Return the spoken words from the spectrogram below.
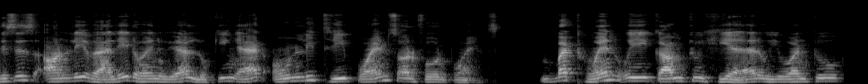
this is only valid when we are looking at only three points or four points. But when we come to here we want to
